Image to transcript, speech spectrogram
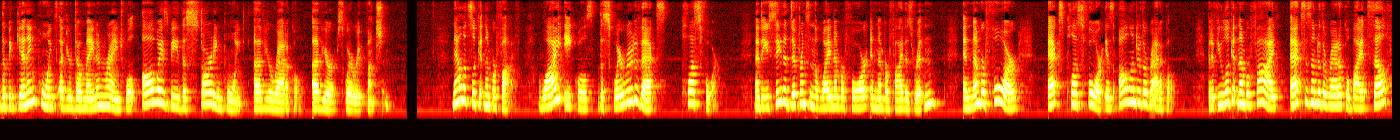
the beginning points of your domain and range will always be the starting point of your radical, of your square root function. Now let's look at number 5. y equals the square root of x plus 4. Now do you see the difference in the way number 4 and number 5 is written? In number 4, x plus 4 is all under the radical. But if you look at number 5, x is under the radical by itself,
